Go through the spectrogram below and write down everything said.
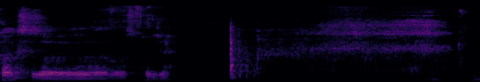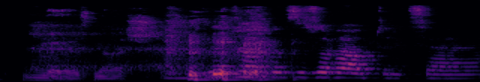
Kako se zove gospođa? Ne znaš. Kako se zove autorica.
